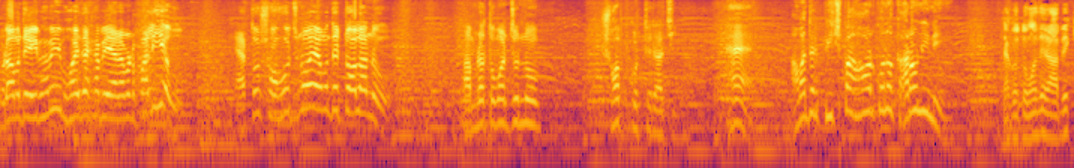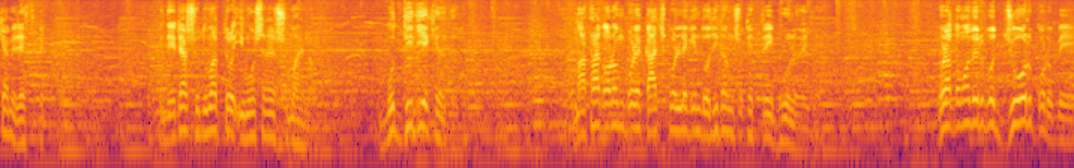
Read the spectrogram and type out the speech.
ওরা আমাদের এইভাবেই ভয় দেখাবে আর আমরা পালিয়ে যাব। এত সহজ নয় আমাদের টলানো। আমরা তোমার জন্য সব করতে রাজি। হ্যাঁ আমাদের পিছপা হওয়ার কোনো কারণই নেই। দেখো তোমাদের আবেগকে আমি রেসপেক্ট কিন্তু এটা শুধুমাত্র ইমোশনের সময় নয় বুদ্ধি দিয়ে খেলতে মাথা গরম করে কাজ করলে কিন্তু অধিকাংশ ক্ষেত্রেই ভুল হয়ে যায়। ওরা তোমাদের উপর জোর করবে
